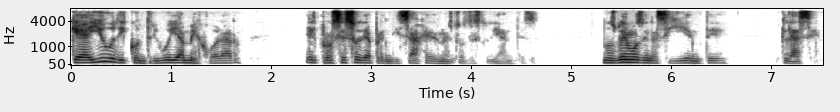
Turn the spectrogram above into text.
que ayude y contribuye a mejorar el proceso de aprendizaje de nuestros estudiantes. Nos vemos en la siguiente clase.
